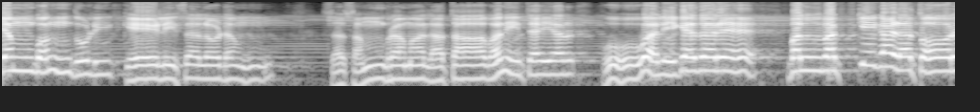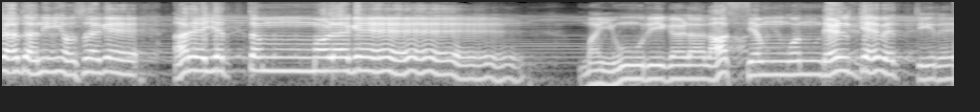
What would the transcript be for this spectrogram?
ಎಂಬೊಂದುಳಿ ಕೇಳಿಸಲೊಡಂ ಸಸಂಭ್ರಮ ಲತಾವನಿತೆಯರ್ ಹೂವಲಿಗೆದರೆ ಬಲ್ವಕ್ಕಿಗಳ ತೋರದನಿಯೊಸಗೆ ಅರೆ ಮೊಳಗೆ ಮಯೂರಿಗಳ ಲಾಸ್ಯಂ ಒಂದೆಳ್ಗೆ ವೆತ್ತಿರೆ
